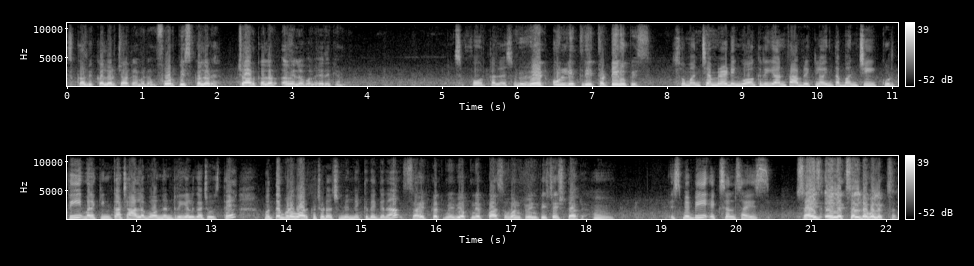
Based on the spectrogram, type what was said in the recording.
इसका भी कलर चार्ट है मैडम फोर पीस कलर है चार कलर अवेलेबल है देखिए madam. Four colour rate only three thirty rupees సో మంచి ఎంబ్రాయిడింగ్ వర్క్ రియాన్ ఫ్యాబ్రిక్ లో ఇంత మంచి కుర్తీ మనకి ఇంకా చాలా బాగుందండి రియల్ గా చూస్తే మొత్తం కూడా వర్క్ చూడొచ్చు మీరు నెక్ దగ్గర साइड कट में भी अपने पास 120 से स्टार्ट है Hmm. इसमें भी XL size size L XL double XL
